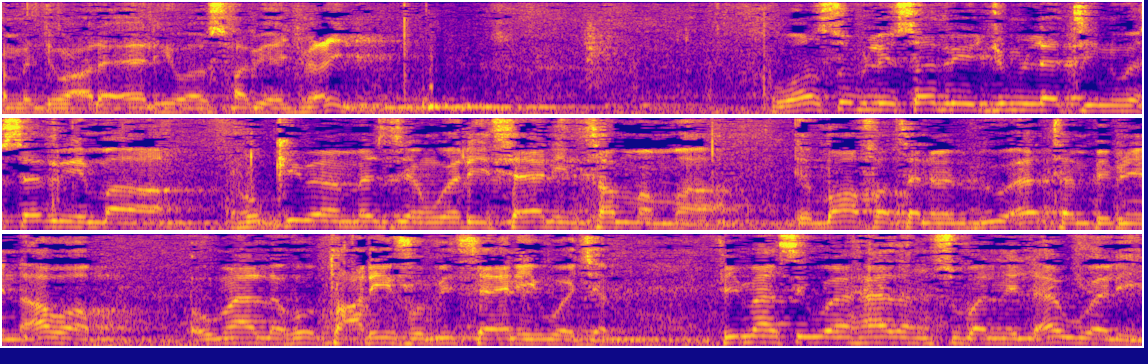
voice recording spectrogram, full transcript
muxamedi wcala aalihi waasxaabihi ajmaciin wansub lisadri jumlatin wasadri maa rukiba masjan waliaanin tama maa idaafatan mabdu'atan bibnin awab maa lahu tacriifu biاthaani wajab. Fima siwa hada nsuban lilwali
